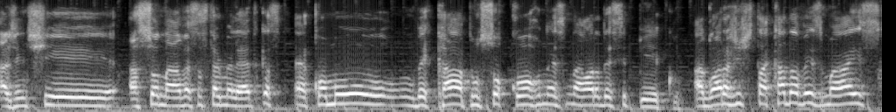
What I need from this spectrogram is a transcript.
a gente acionava essas termoelétricas é, como um backup, um socorro nesse, na hora desse pico. Agora a gente está cada vez mais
